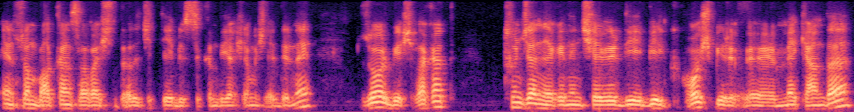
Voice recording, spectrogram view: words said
En son Balkan Savaşı'nda da ciddi bir sıkıntı yaşamış Edirne. Zor bir iş. Fakat Tunca Nehri'nin çevirdiği bir hoş bir e, mekanda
